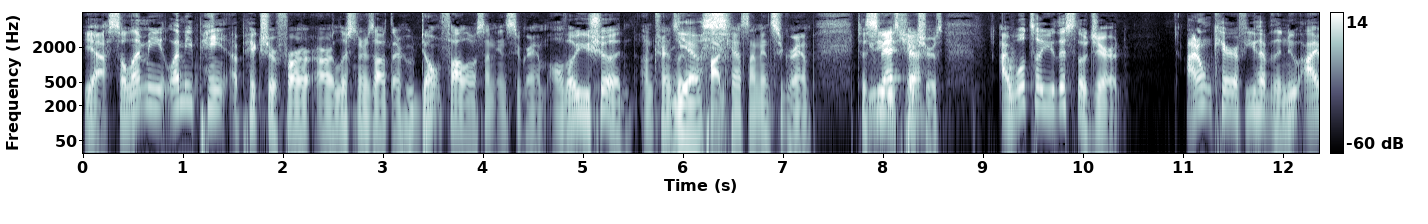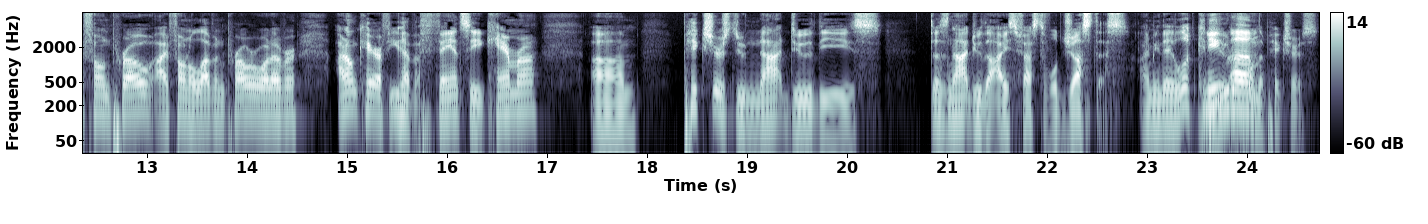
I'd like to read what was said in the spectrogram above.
Yeah, so let me let me paint a picture for our, our listeners out there who don't follow us on Instagram. Although you should on Translating Yes. Podcast on Instagram to see these betcha. pictures. I will tell you this though, Jared. I don't care if you have the new iPhone Pro, iPhone 11 Pro, or whatever. I don't care if you have a fancy camera. Um, pictures do not do these. Does not do the ice festival justice. I mean, they look you, beautiful in um, the pictures.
